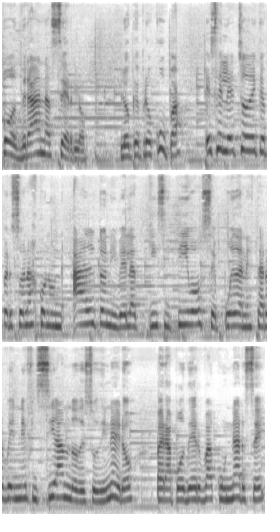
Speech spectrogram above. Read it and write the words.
podrán hacerlo. Lo que preocupa es el hecho de que personas con un alto nivel adquisitivo se puedan estar beneficiando de su dinero para poder vacunarse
